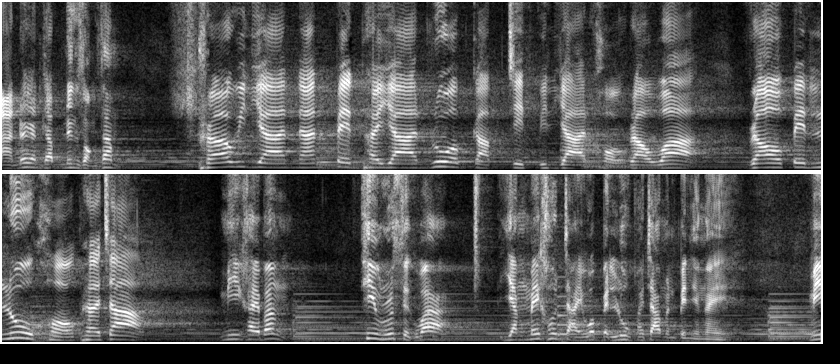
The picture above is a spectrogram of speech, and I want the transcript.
อ่านด้วยกันครับหนึ่งสองสามพระวิญญาณนั้นเป็นพยานร่วมกับจิตวิญญาณของเราว่า เราเป็นลูกของพระเจ้า มีใครบ้างที่รู้สึกว่ายังไม่เข้าใจว่าเป็นลูกพระเจ้ามันเป็นยังไง มี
